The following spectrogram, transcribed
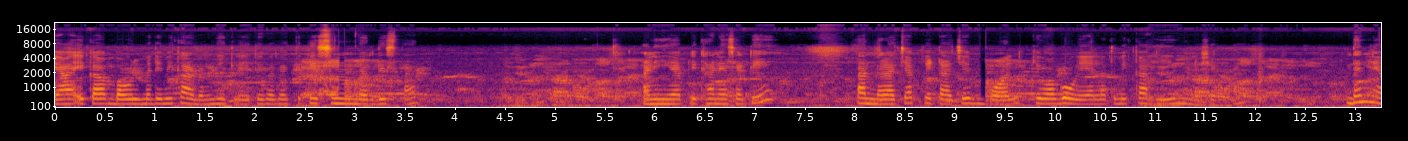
या एका बाउलमध्ये मी काढून घेतले. इथे बघा किती सुंदर दिसतात. आणि हे आपली खाण्यासाठी तांदळाच्या पिठाचे बॉल किंवा गोळे याला तुम्ही काहीही म्हणू शकता. धन्यवाद.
